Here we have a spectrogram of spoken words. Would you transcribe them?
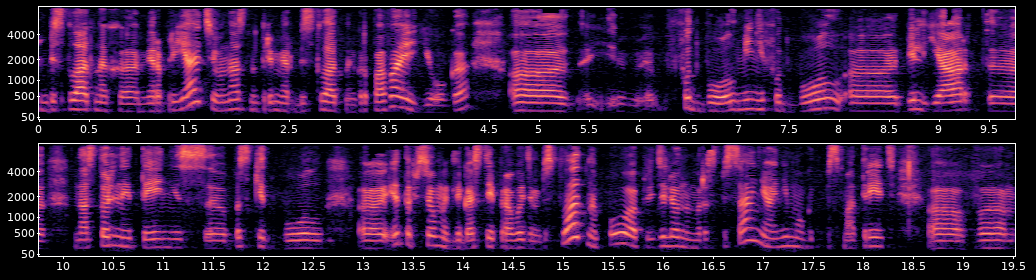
бесплатных э, мероприятий. У нас, например, бесплатная групповая йога, а, э, футбол, мини-футбол, бильярд, э, настольный теннис, баскетбол. Это все мы для гостей проводим бесплатно по определенному расписанию. Они могут посмотреть в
